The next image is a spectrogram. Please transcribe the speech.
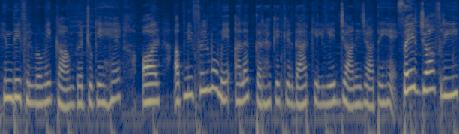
हिंदी फ़िल्मों में काम कर चुके हैं और अपनी फ़िल्मों में अलग तरह के किरदार के लिए जाने जाते हैं। सईद जाफरी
